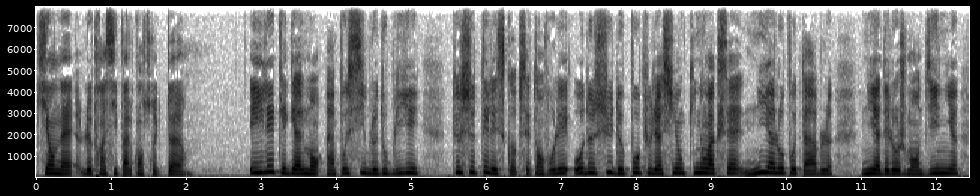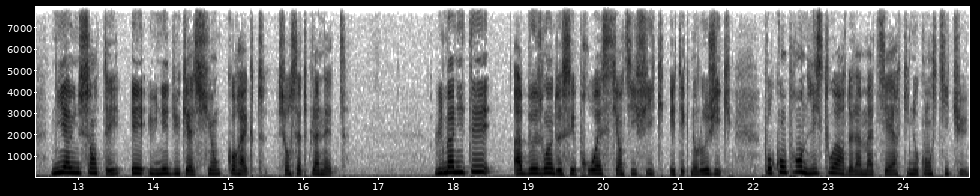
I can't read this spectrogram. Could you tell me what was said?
qui en est le principal constructeur. Et il est également impossible d'oublier que ce télescope s'est envolé au-dessus de populations qui n'ont accès ni à l'eau potable, ni à des logements dignes, ni à une santé et une éducation correcte sur cette planète. L'humanité a besoin de ces prouesses scientifiques et technologiques pour comprendre l'histoire de la matière qui nous constitue,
